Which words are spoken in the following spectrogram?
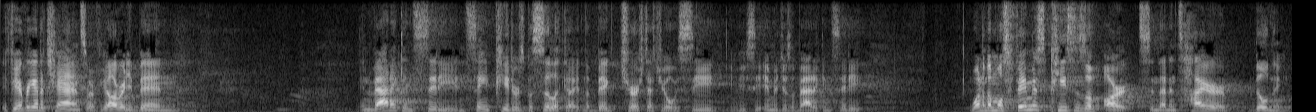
If you ever get a chance, or if you've already been, in Vatican City, in St. Peter's Basilica, in the big church that you always see, you see images of Vatican City, one of the most famous pieces of art in that entire building,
